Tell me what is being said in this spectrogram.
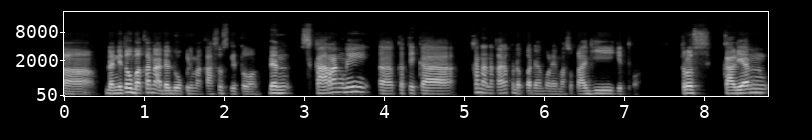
Uh, dan itu bahkan ada 25 kasus gitu. Dan sekarang nih uh, ketika kan anak-anak udah pada mulai masuk lagi gitu. Terus kalian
